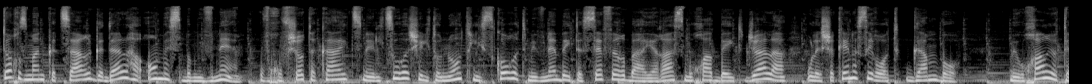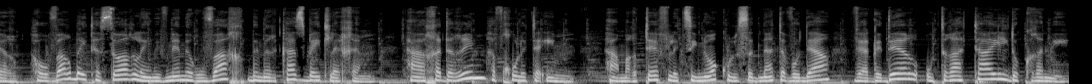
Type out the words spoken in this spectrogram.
תוך זמן קצר גדל העומס במבנה, ובחופשות הקיץ נאלצו השלטונות לשכור את מבנה בית הספר בעיירה הסמוכה בית ג'אלה ולשכן אסירות גם בו. מאוחר יותר, הועבר בית הסוהר למבנה מרווח במרכז בית לחם. החדרים הפכו לתאים, המרתף לצינוק ולסדנת עבודה, והגדר הותרה תיל דוקרני.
